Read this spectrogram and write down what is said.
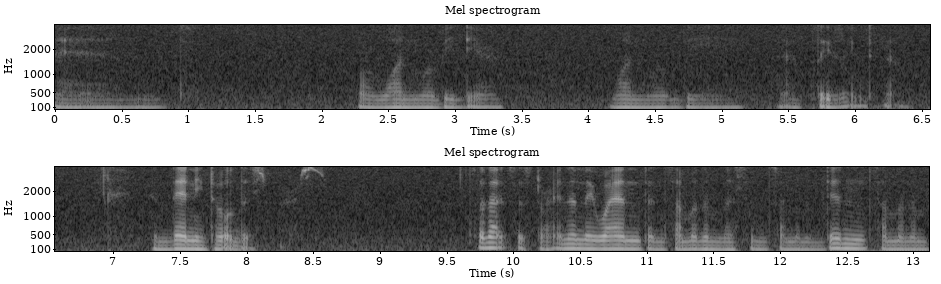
and or one will be dear, one will be uh, pleasing to them. And then he told this verse. So that's the story. And then they went, and some of them listened, some of them didn't. Some of them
